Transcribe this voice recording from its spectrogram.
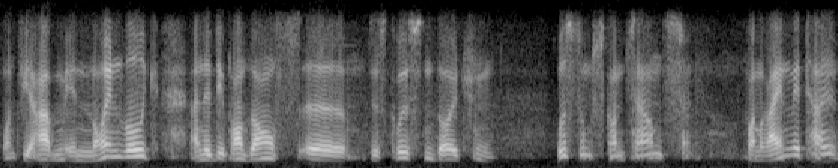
Und wir haben in Neuenburg eine Dependance äh, des größten deutschen Rüstungskonzerns von Rheinmetall.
